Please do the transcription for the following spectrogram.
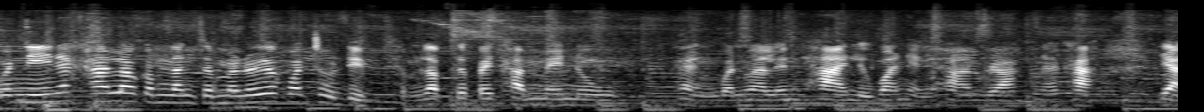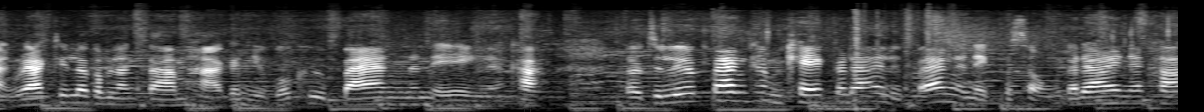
วันนี้นะคะเรากำลังจะมาเลือกวัตถุดิบสำหรับจะไปทำเมนูแห่งวันวาเลนไทน์หรือวันแห่งความรักนะคะ อย่างแรกที่เรากำลังตามหากันอยู่ก็คือแป้งนั่นเองนะคะ เราจะเลือกแป้งทำเค้กก็ได้หรือแป้งอเนกประสงค์ก็ได้นะคะ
